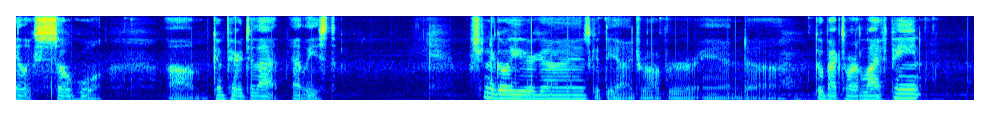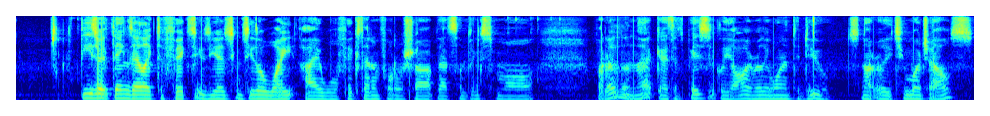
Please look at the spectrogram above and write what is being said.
It looks so cool um, compared to that at least. I'm just gonna go here guys get the eyedropper and uh, go back to our live paint. These are things I like to fix. As you guys can see the white I will fix that in Photoshop. That's something small but other than that guys that's basically all I really wanted to do. It's not really too much else.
